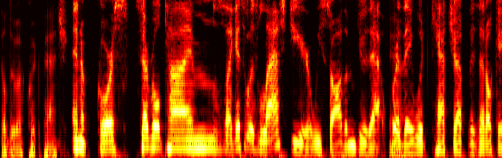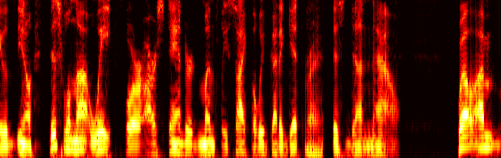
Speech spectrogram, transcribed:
they'll do a quick patch. And of course, several times, I guess it was last year, we saw them do that, where Yeah. they would catch up. They said, okay, you know, this will not wait for our standard monthly cycle. We've got to get Right. this done now. Well, I'm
